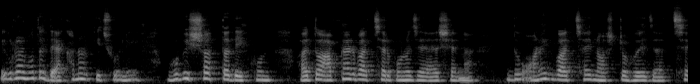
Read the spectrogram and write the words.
এগুলোর মতো দেখানোর কিছু নেই। ভবিষ্যৎটা দেখুন। হয়তো আপনার বাচ্চার কোনো যায় আসে না। কিন্তু অনেক বাচ্চাই নষ্ট হয়ে যাচ্ছে।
